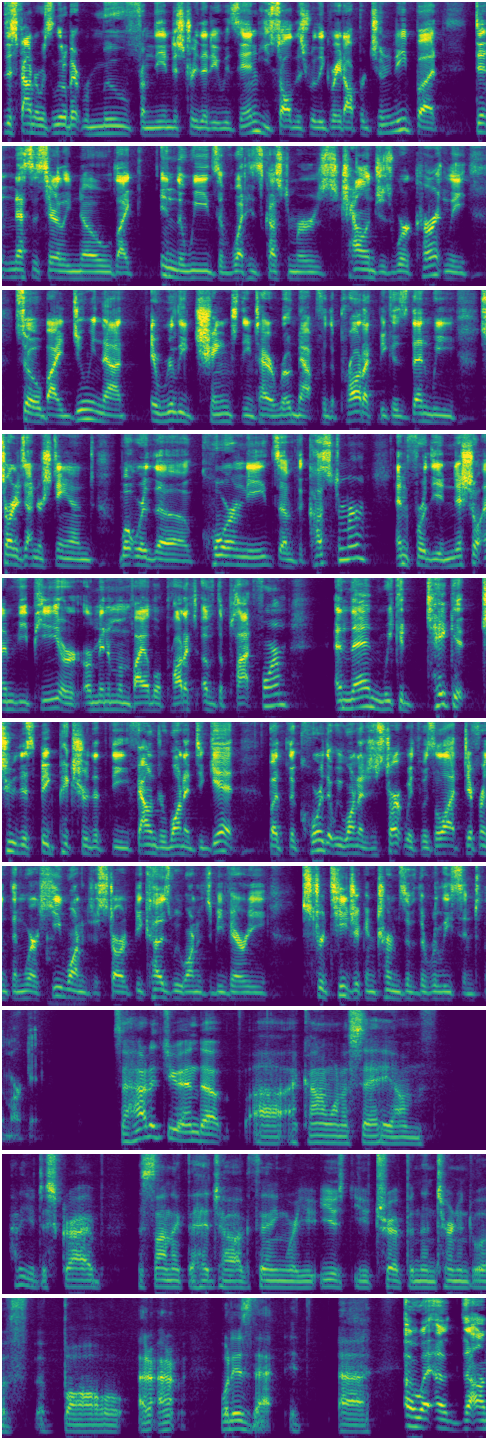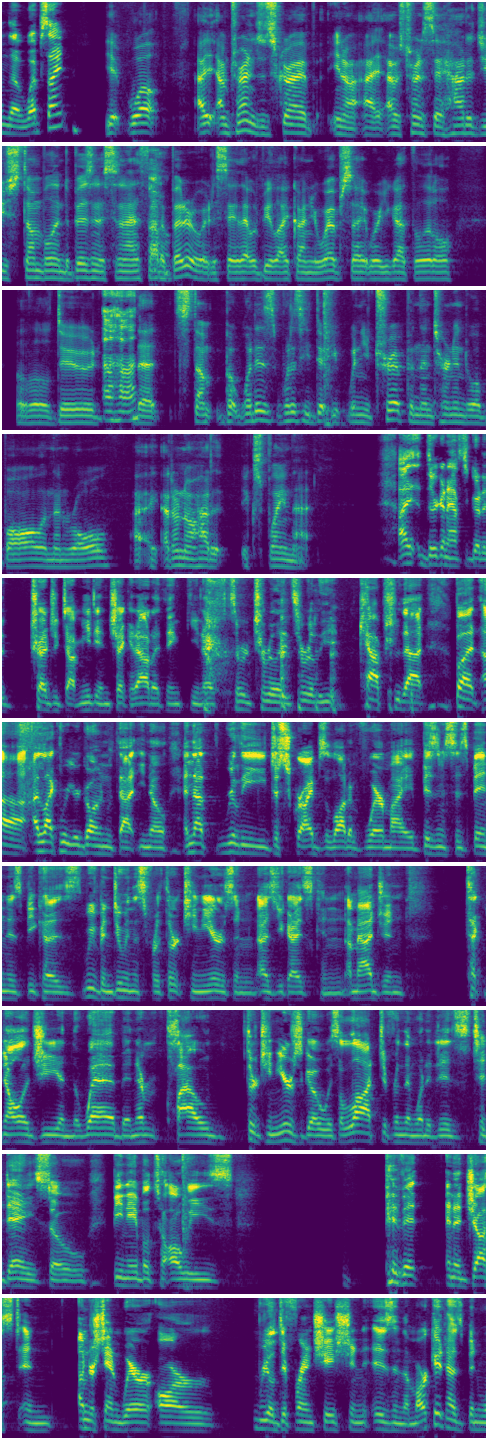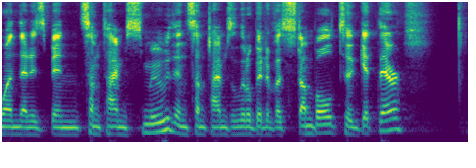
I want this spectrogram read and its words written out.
This founder was a little bit removed from the industry that he was in. He saw this really great opportunity but didn't necessarily know like in the weeds of what his customers' challenges were currently. So by doing that, it really changed the entire roadmap for the product because then we started to understand what were the core needs of the customer and for the initial MVP or, or minimum viable product of the platform. And then we could take it to this big picture that the founder wanted to get. But the core that we wanted to start with was a lot different than where he wanted to start because we wanted to be very strategic in terms of the release into the market. So how did you end up? Uh, I kind of want to say, um, how do you describe the Sonic the Hedgehog thing where you you, you trip and then turn into a, a ball? I don't, I don't, What is that? It. Uh, oh, uh, the, on the website. Yeah. Well, I, am trying to describe, you know, I, I was trying to say, how did you stumble into business? And I thought oh. a better way to say that would be like on your website where you got the little, the little dude uh-huh. that stump. But what is, what does he do when you trip and then turn into a ball and then roll? I, I don't know how to explain that. I, they're going to have to go to tragic.media and check it out. I think, you know, to, to really, to really capture that. But uh, I like where you're going with that, you know, and that really describes a lot of where my business has been is because we've been doing this for 13 years. And as you guys can imagine, technology and the web and every, cloud 13 years ago was a lot different than what it is today. So being able to always pivot and adjust and understand where our real differentiation is in the market has been one that has been sometimes smooth and sometimes a little bit of a stumble to get there.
